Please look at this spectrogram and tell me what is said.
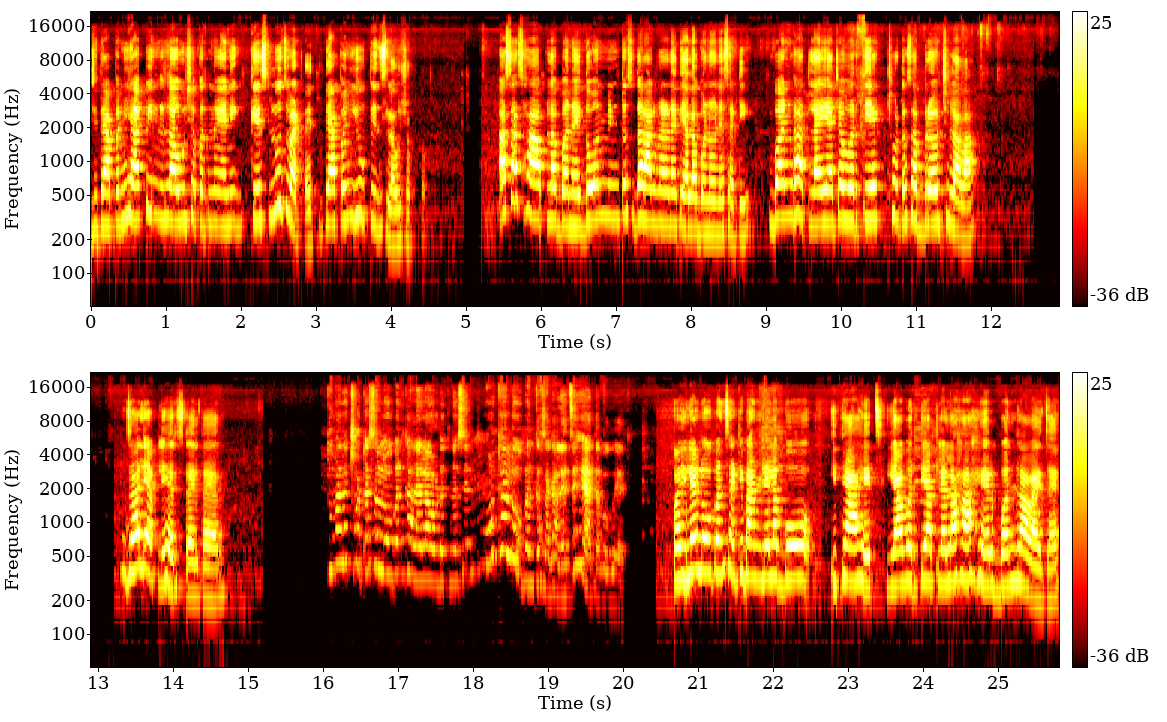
जिथे आपण ह्या पिन लावू शकत नाही आणि केस लूज वाटत आहेत तिथे आपण यू पिन्स लावू शकतो. असाच हा आपला बन आहे. दोन मिनटं सुद्धा लागणार नाहीत याला बनवण्यासाठी. बन घातला याच्यावरती एक छोटासा ब्रच लावा. झाली आपली हेअरस्टाईल तयार. तुम्हाला छोटासा लोबन घालायला आवडत नसेल मोठा लोबन कसा घालायचा हे आता बघूयात. पहिल्या लोबनसाठी बांधलेला बो इथे आहेच यावरती आपल्याला हा हेअर बन लावायचा आहे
